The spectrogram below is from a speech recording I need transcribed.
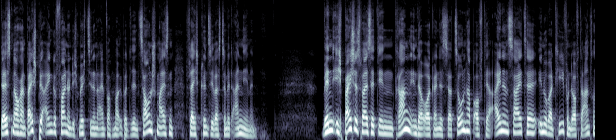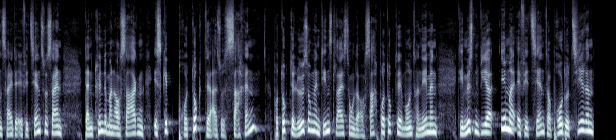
da ist mir auch ein Beispiel eingefallen und ich möchte Sie dann einfach mal über den Zaun schmeißen. Vielleicht können Sie was damit annehmen. Wenn ich beispielsweise den Drang in der Organisation habe, auf der einen Seite innovativ und auf der anderen Seite effizient zu sein, dann könnte man auch sagen, es gibt Produkte, also Sachen, Produkte, Lösungen, Dienstleistungen oder auch Sachprodukte im Unternehmen, die müssen wir immer effizienter produzieren,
